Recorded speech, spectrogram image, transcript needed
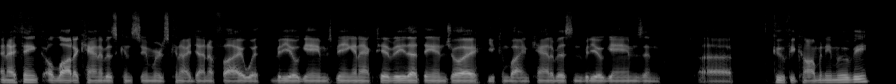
And I think a lot of cannabis consumers can identify with video games being an activity that they enjoy. You combine cannabis and video games and uh, goofy comedy movie.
